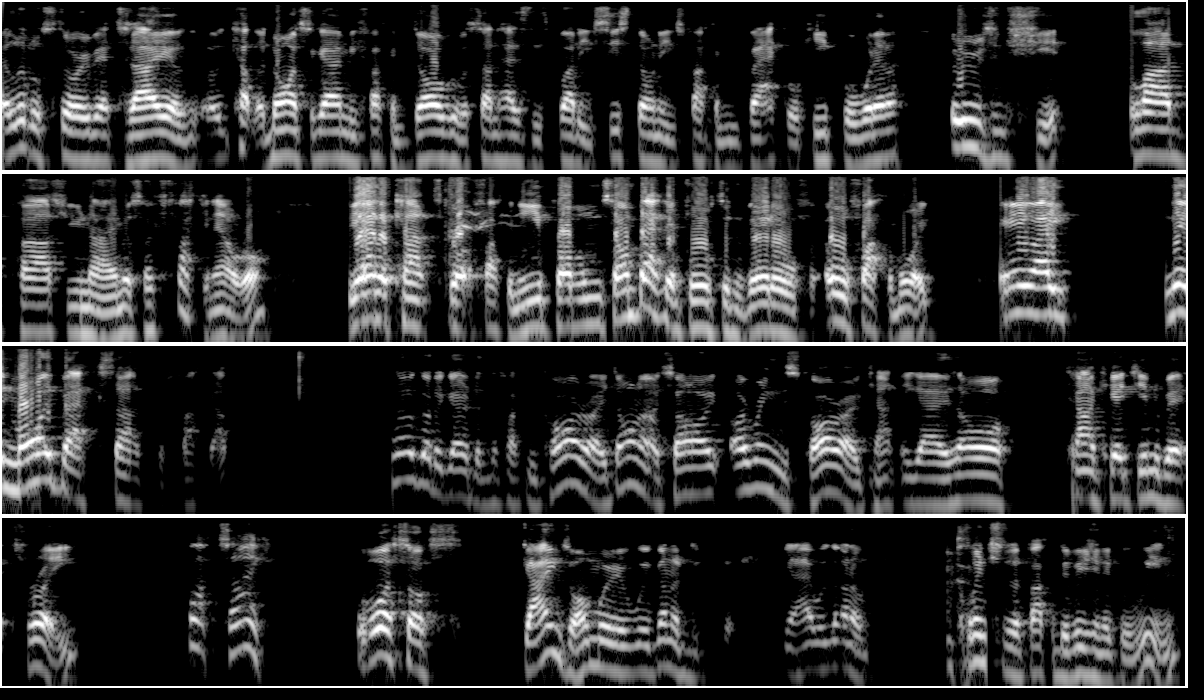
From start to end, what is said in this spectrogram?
a little story about today. A, couple of nights ago, my fucking dog all of a sudden has this bloody cyst on his fucking back or hip or whatever, oozing shit, blood, pus, you name it. It's like fucking hell, right? The other cunt's got fucking ear problems, so I'm back and forth to the vet all, all fucking week. Anyway, then my back starts to fuck up. I've got to go to the fucking chiro, don't I? So I, I ring this chiro he goes, Oh, can't get you in about three. Fuck's sake. The Sox game's on. We're, we're going to, you know, we're going to clinch the fucking division if we win.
